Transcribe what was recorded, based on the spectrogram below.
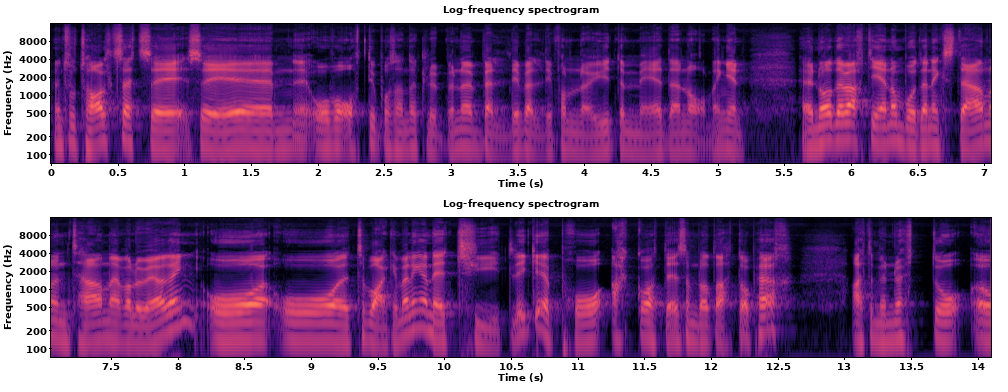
Men totalt sett så er, så er over 80% av klubbene veldig veldig veldig fornøyde med den ordningen. Eh, nå har det vært gjennom både en ekstern og intern evaluering, og, og tilbakemeldingene er tydelige på akkurat det som blir dratt opp her at vi er nødt til å, å,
